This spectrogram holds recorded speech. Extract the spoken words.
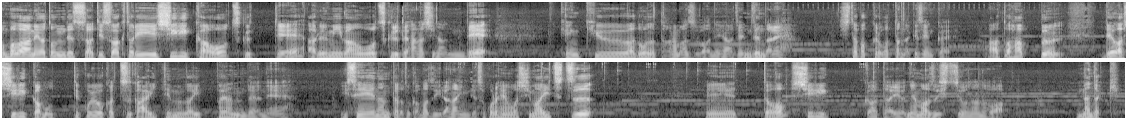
こんばんは、メガトンです。サティスファクトリーシリカを作ってアルミ板を作るという話なんで、研究はどうなったかな、まずはね。あ、全然だね。下ばっかり終わったんだっけ、前回。あと8分。では、シリカ持ってこようか、つうかアイテムがいっぱいあるんだよね。異性なんたらとかまずいらないんで、そこら辺はしまいつつ、えー、っと、シリカだよね、まず必要なのは。なんだっけ？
